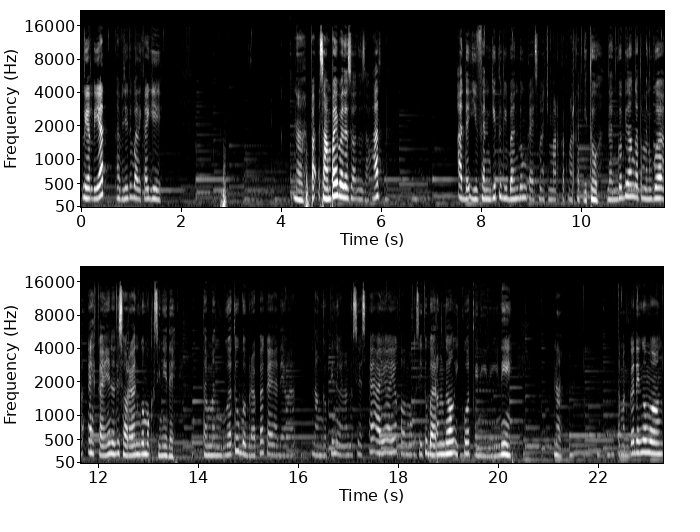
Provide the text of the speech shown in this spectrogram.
lihat-lihat habis itu balik lagi. Nah sampai pada suatu saat ada event gitu di Bandung kayak semacam market-market gitu. Dan gue bilang ke temen gue eh kayaknya nanti sorean gue mau ke sini deh. Temen gue tuh beberapa kayak ada yang nanggepin dengan antusias eh ayo ayo kalau mau ke situ bareng dong ikut gini gini gini. Nah teman gue dia ngomong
